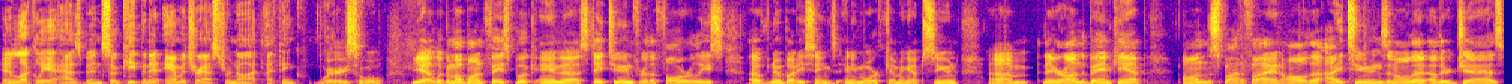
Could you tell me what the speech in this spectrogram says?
and luckily it has been. So keeping it amateur astronaut, I think works. Very cool. Yeah, look them up on Facebook and uh, stay tuned for the fall release of Nobody Sings Anymore coming up soon. Um, they are on the Bandcamp, on the Spotify, and all the iTunes and all that other jazz.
